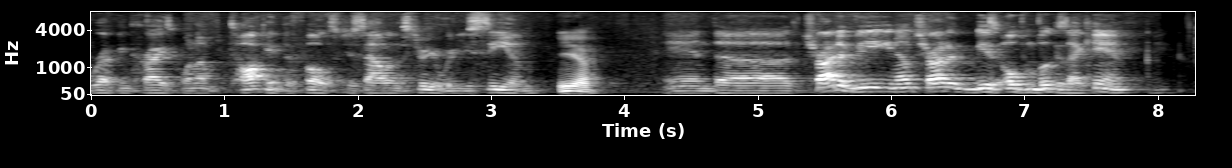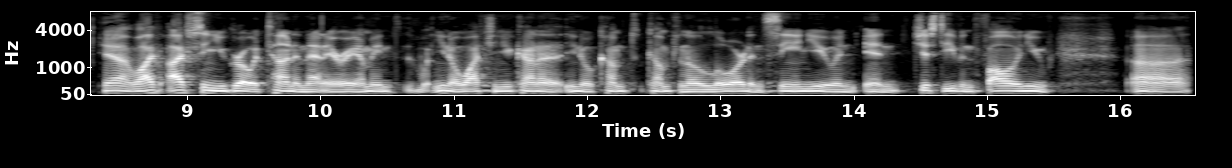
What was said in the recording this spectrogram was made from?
repping Christ when I'm talking to folks just out on the street where you see them, yeah and uh, try to be, you know, try to be as open book as I can. Yeah, well, I've, I've seen you grow a ton in that area. I mean, you know, watching you kind of, you know, come to, come to know the Lord and seeing you and, and just even following you uh,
